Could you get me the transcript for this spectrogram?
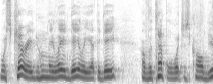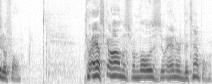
was carried, whom they laid daily at the gate of the temple, which is called Beautiful, to ask alms from those who entered the temple.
